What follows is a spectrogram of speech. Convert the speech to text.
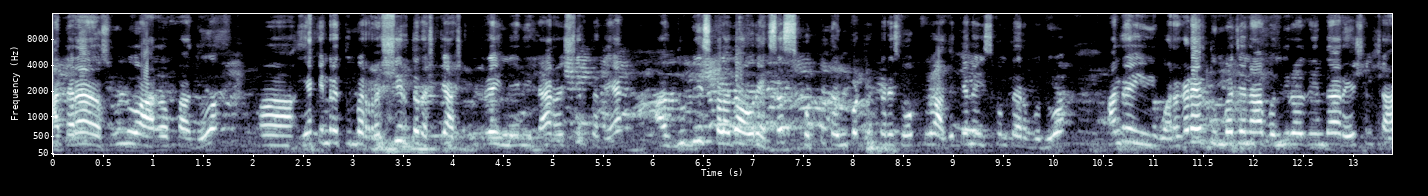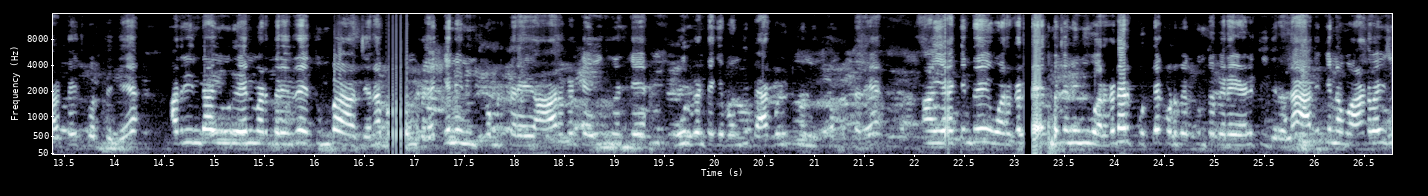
ಆ ತರ ಸುಳ್ಳು ಆರೋಪ ಅದು. ಯಾಕೆಂದ್ರೆ ತುಂಬಾ ರಶ್ ಇರ್ತದೆ ಅಷ್ಟೇ, ಅಷ್ಟು ಬಿಟ್ರೆ ಇನ್ನೇನಿಲ್ಲ. ರಶ್ ಇರ್ತದೆ. ಆ ದುಡ್ಡು ಇಸ್ಕೊಳ್ಳೋದು ಅವ್ರು ಎಕ್ಸಸ್ ಕೊಟ್ಟು ತಂದು ಕೊಟ್ಟಿರ್ತಾರೆ ಸೋಪು ಅದಕ್ಕೇನೆ ಇಸ್ಕೊಂತ ಇರ್ಬೋದು. ಅಂದ್ರೆ ಈ ಹೊರಗಡೆ ತುಂಬಾ ಜನ ಬಂದಿರೋದ್ರಿಂದ ರೇಷನ್ ಶಾರ್ಟೇಜ್ ಬರ್ತಿದೆ. ಅದರಿಂದ ಇವ್ರು ಏನ್ ಮಾಡ್ತಾರೆ ಅಂದ್ರೆ ತುಂಬಾ ಜನ ಬಂದು ಬೆಳಗ್ಗೆನೆ ನಿಂತ್ಕೊಂಡ್ಬಿಡ್ತಾರೆ. ಆರು ಗಂಟೆ, ಐದು ಗಂಟೆ, ಮೂರು ಗಂಟೆಗೆ ಬಂದು ಬ್ಯಾಗ್ಗಳು ಇಟ್ಕೊಂಡು ನಿಂತ್ಕೊಂಡ್ಬಿಡ್ತಾರೆ. ಯಾಕೆಂದ್ರೆ ಹೊರಗಡೆ ಜನ ನೀವು ಹೊರಗಡೆ ಕೊಟ್ಟೆ ಕೊಡ್ಬೇಕು ಅಂತ ಬೇರೆ ಹೇಳ್ತಿದ್ದೀರಲ್ಲ, ಅದಕ್ಕೆ ನಾವು ವಾರ್ಡ್ ವೈಸ್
